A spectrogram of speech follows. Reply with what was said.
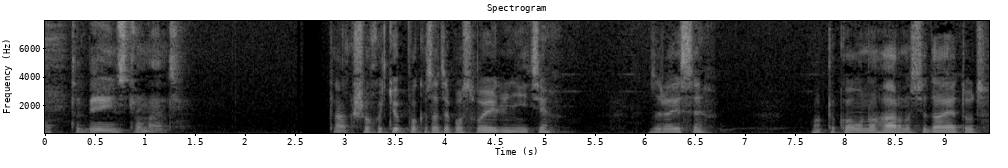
От тобі інструмент. Так, що хотів показати по своїй лінійці з рейси. От тако воно гарно сідає тут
